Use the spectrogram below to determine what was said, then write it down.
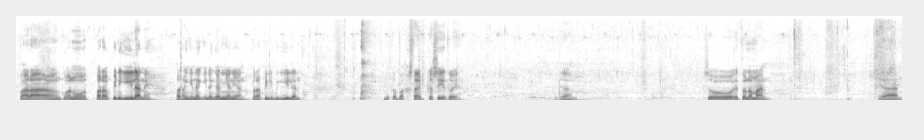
Parang kung ano, parang pinigilan eh. Parang ginag ginaganyan yan, parang pinipigilan. Naka-box type kasi ito eh. Yan. So, ito naman. Yan.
